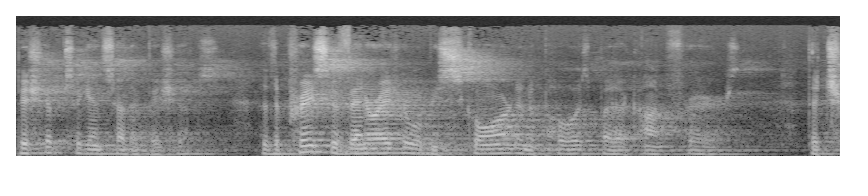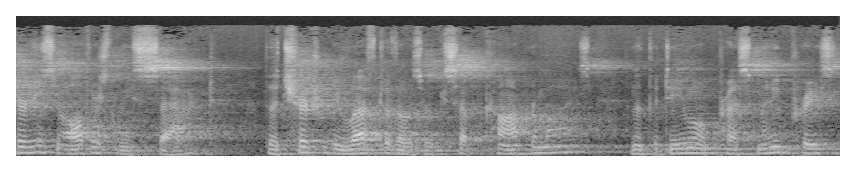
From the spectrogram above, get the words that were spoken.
bishops against other bishops, that the priests who venerate her will be scorned and opposed by their confreres, that churches and altars will be sacked, that the church will be left to those who accept compromise, and that the demon will press many priests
